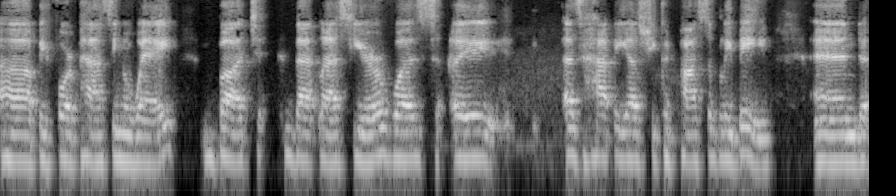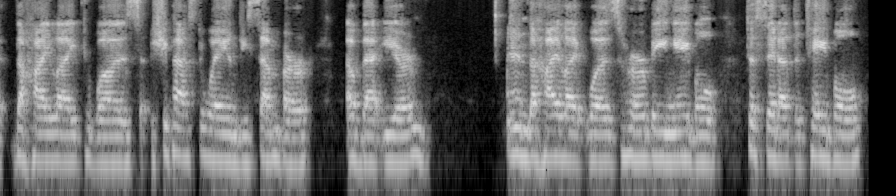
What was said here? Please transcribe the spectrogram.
uh, before passing away. But that last year was a, as happy as she could possibly be. And the highlight was she passed away in December of that year. And the highlight was her being able to sit at the table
